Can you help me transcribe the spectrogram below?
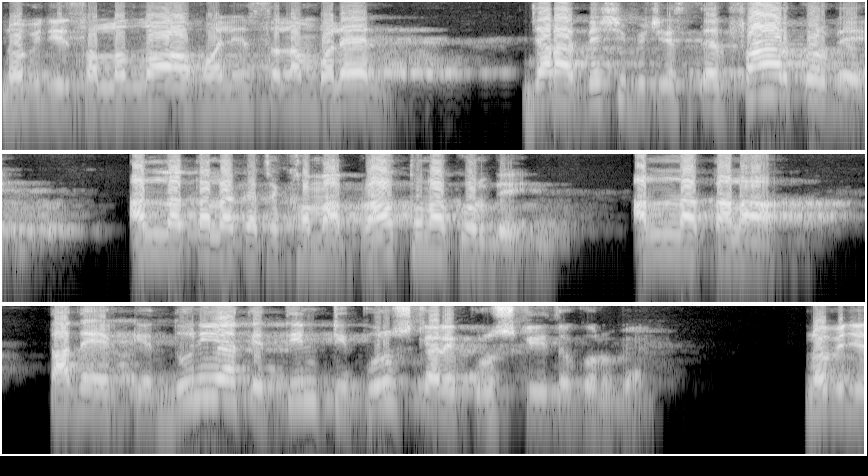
নবীজি সাল্লাম বলেন, যারা বেশি বেশি ইস্তেগফার করবে, আল্লাহ তালার কাছে ক্ষমা প্রার্থনা করবে, আল্লাহ তালা তাদেরকে দুনিয়াতে তিনটি পুরস্কারে পুরস্কৃত করবেন। নবীজি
